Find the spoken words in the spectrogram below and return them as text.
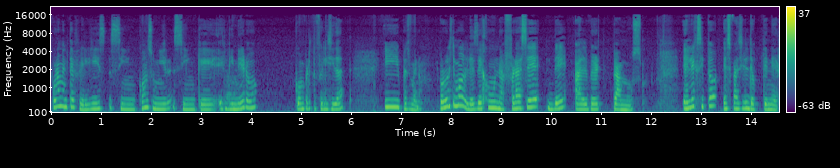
puramente feliz sin consumir, sin que el dinero compre tu felicidad. Y pues bueno, por último les dejo una frase de Albert Camus. El éxito es fácil de obtener,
